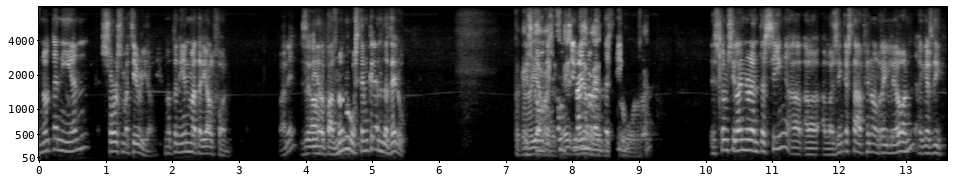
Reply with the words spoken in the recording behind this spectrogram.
no tenien source material, no tenien material font. Vale? És a dir, el pal, no, no, ho estem creant de zero. Perquè És no hi ha és res, com eh? si No hi ha res de 95 Star Wars, eh? És com si l'any 95 a, a, a la gent que estava fent el rei León hagués dit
